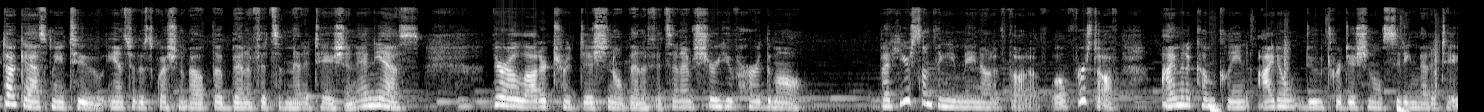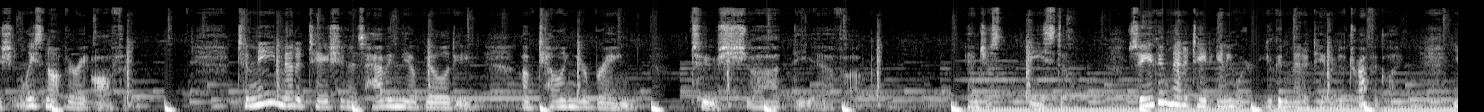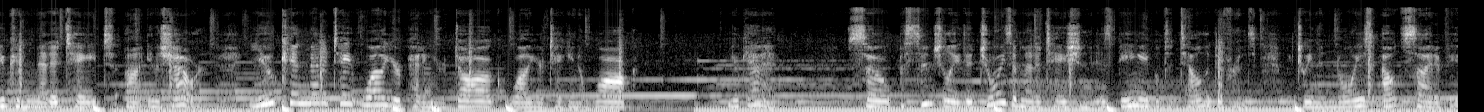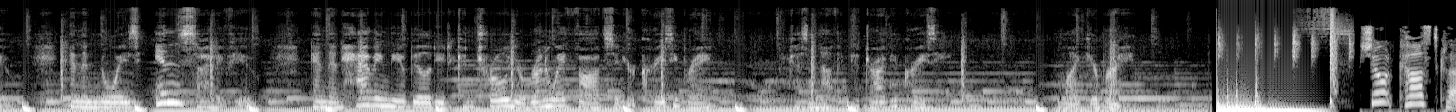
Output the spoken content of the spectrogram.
TikTok asked me to answer this question about the benefits of meditation. And yes, there are a lot of traditional benefits, and I'm sure you've heard them all. But here's something you may not have thought of. Well, first off, I'm going to come clean. I don't do traditional sitting meditation, at least not very often. To me, meditation is having the ability of telling your brain to shut the F up and just be still. So you can meditate anywhere. You can meditate at a traffic light. You can meditate uh, in the shower. You can meditate while you're petting your dog, while you're taking a walk. You get it. So essentially, the joys of meditation is being able to tell the difference between the noise outside of you and the noise inside of you, and then having the ability to control your runaway thoughts in your crazy brain because nothing could drive you crazy like your brain. Shortcast Club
